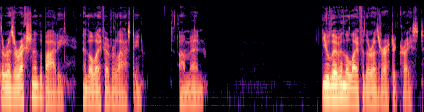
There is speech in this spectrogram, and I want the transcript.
the resurrection of the body, and the life everlasting. Amen. You live in the life of the resurrected Christ.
